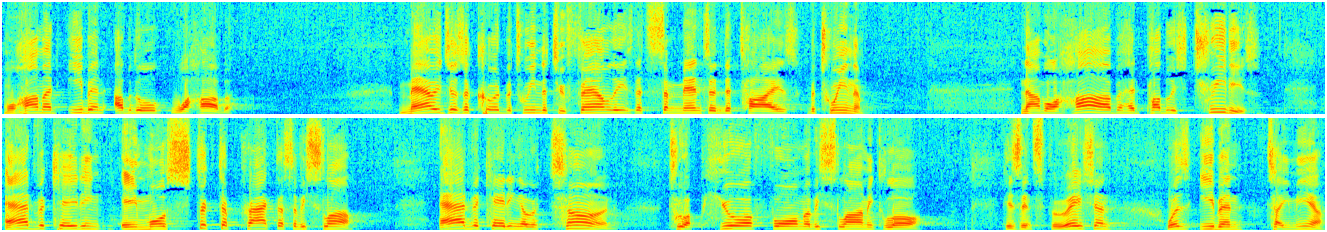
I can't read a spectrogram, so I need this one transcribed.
Muhammad ibn Abdul Wahhab. Marriages occurred between the two families that cemented the ties between them. Now, Wahhab had published treaties advocating a more stricter practice of Islam, advocating a return to a pure form of Islamic law. His inspiration was Ibn Taymiyyah.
